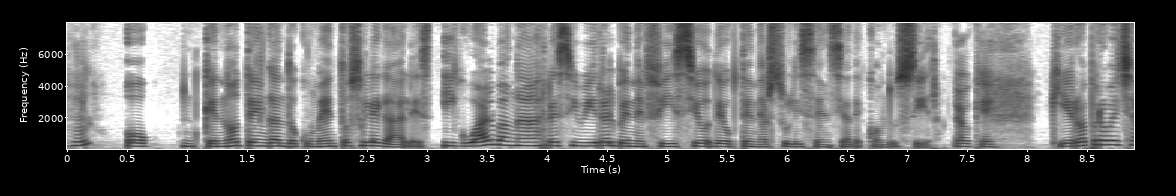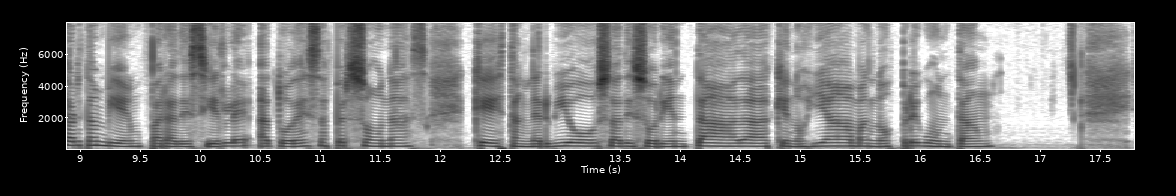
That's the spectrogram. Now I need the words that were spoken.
o que no tengan documentos legales, igual van a recibir el beneficio de obtener su licencia de conducir. Okay. Quiero aprovechar también para decirle a todas esas personas que están nerviosas, desorientadas, que nos llaman, nos preguntan,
